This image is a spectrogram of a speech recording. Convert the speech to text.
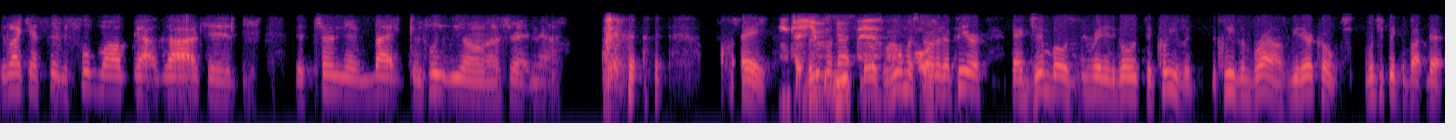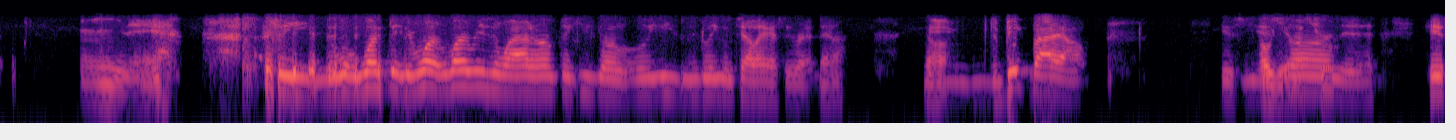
like I said, the football gods has has turned their back completely on us right now. hey, believe it or not, there's rumors started up here that Jimbo's getting ready to go to Cleveland, the Cleveland Browns, be their coach. What you think about that? Yeah. See, the one thing, the one one reason why I don't think he's going to leave, he's leaving Tallahassee right now. Uh-huh. The big buyout. His, his oh yeah, son that's true. Is, his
